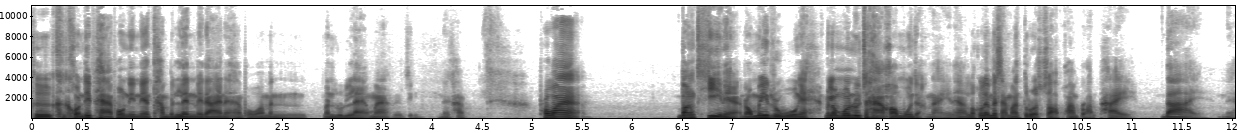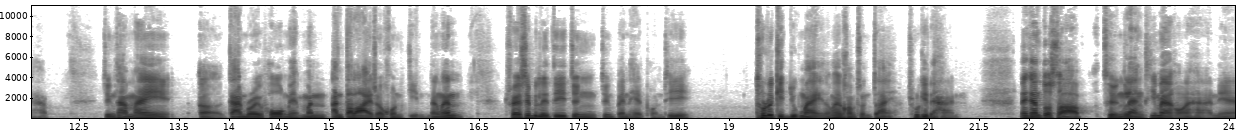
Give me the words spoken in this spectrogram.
คือคือคนที่แพ้พวกนี้เนี่ยทำเป็นเล่นไม่ได้นะฮะเพราะว่ามันมันรุนแรงมากจริงๆนะครับ เพราะว่าบางทีเนี่ยเราไม่รู้ไงเราไม่รู้จะหาข้อมูลจากไหนนะฮะเราก็เลยไม่สามารถตรวจสอบความปลอดภัยได้นะครับ จึงทำให้การบริโภคเนี่ยมันอันตรายสำหรับคนกิน ดังนั้น traceability จึงจึงเป็นเหตุผลที่ธุรกิจยุคใหม่ต้องให้ความสนใจธุรกิจอาหาร ในการตรวจสอบถึงแหล่งที่มาของอาหารเนี่ย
